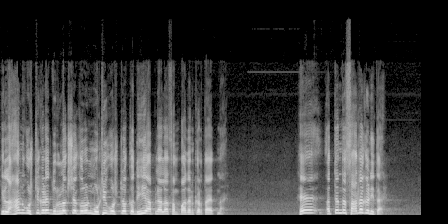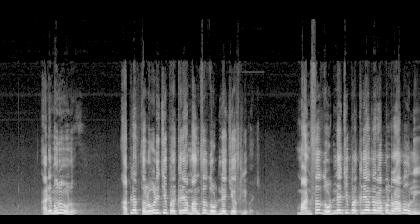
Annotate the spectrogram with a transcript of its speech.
की लहान गोष्टीकडे दुर्लक्ष करून मोठी गोष्ट कधीही आपल्याला संपादन करता येत नाही. हे अत्यंत साधं गणित आहे. आणि म्हणून आपल्या चळवळीची प्रक्रिया माणसं जोडण्याची असली पाहिजे. माणसं जोडण्याची प्रक्रिया जर आपण राबवली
